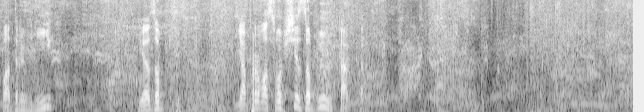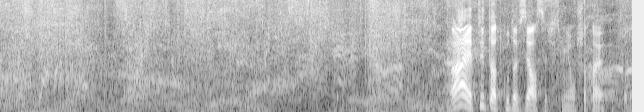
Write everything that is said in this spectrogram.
Подрывник? Я заб... Я про вас вообще забыл так-то. А, и ты-то откуда взялся? Сейчас меня ушатают, походу.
